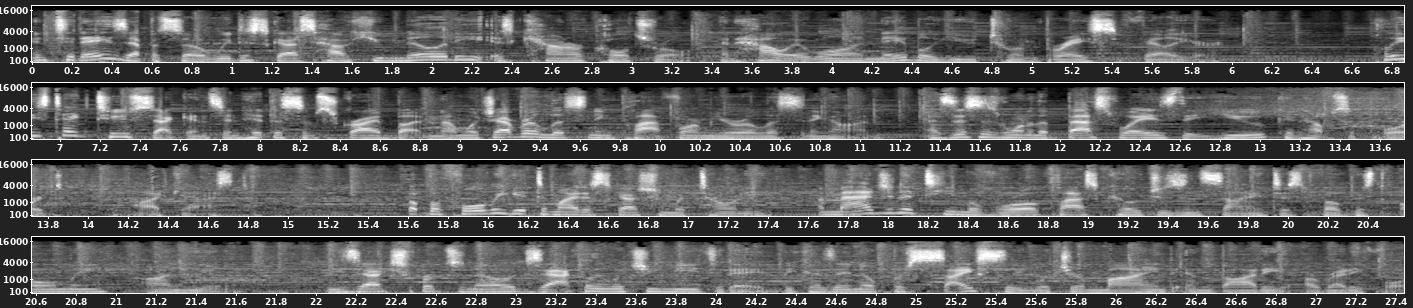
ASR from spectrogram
In today's episode, we discuss how humility is countercultural and how it will enable you to embrace failure. Please take two seconds and hit the subscribe button on whichever listening platform you're listening on, as this is one of the best ways that you can help support the podcast. But before we get to my discussion with Tony, imagine a team of world class coaches and scientists focused only on you. These experts know exactly what you need today because they know precisely what your mind and body are ready for.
